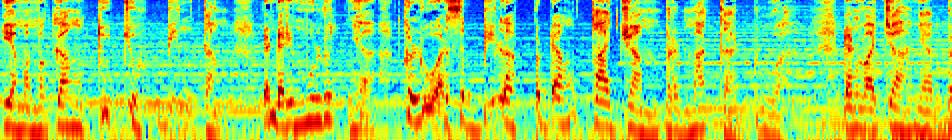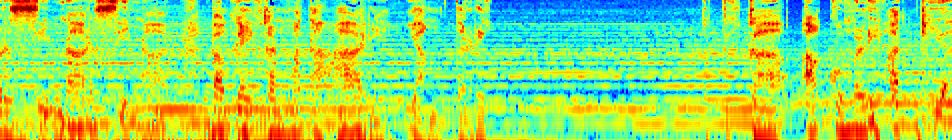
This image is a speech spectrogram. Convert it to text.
ia memegang tujuh bintang dan dari mulutnya keluar sebilah pedang tajam bermata dua dan wajahnya bersinar-sinar bagaikan matahari yang terik. Ketika aku melihat dia,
